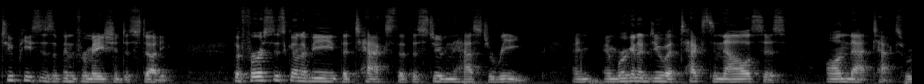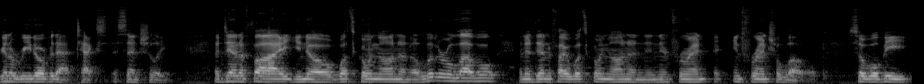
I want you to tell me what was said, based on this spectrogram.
two pieces of information to study. The first is going to be the text that the student has to read and, and we're going to do a text analysis on that text. We're going to read over that text essentially. Identify, you know, what's going on on a literal level and identify what's going on on an inferen inferential level. So we'll be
